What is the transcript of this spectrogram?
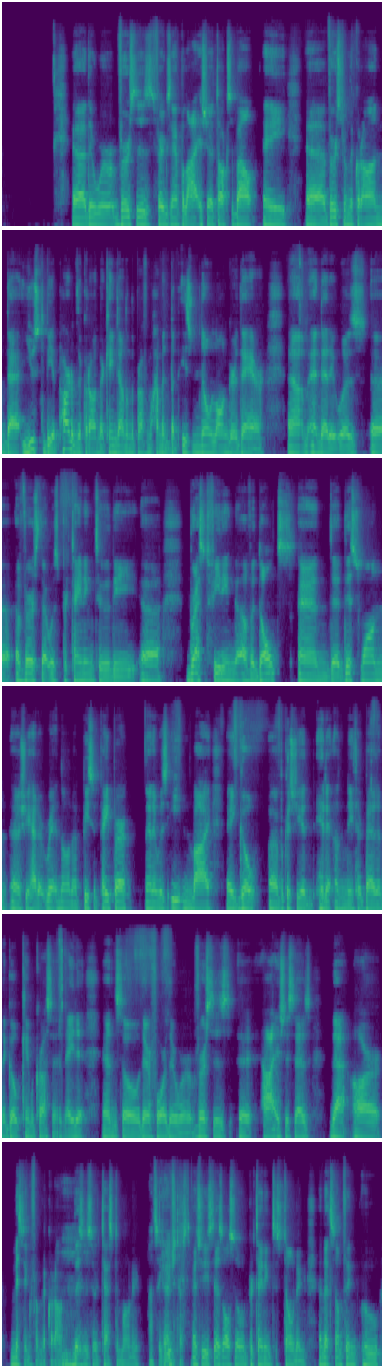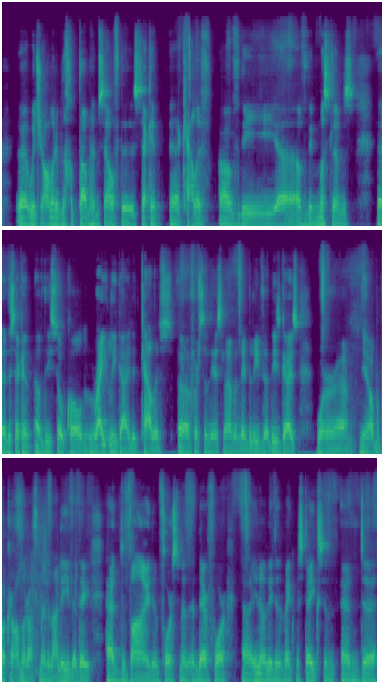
uh, there were verses, for example, Aisha talks about a uh, verse from the Quran that used to be a part of the Quran that came down on the Prophet Muhammad but is no longer there. Um, and that it was uh, a verse that was pertaining to the uh, breastfeeding of adults. And uh, this one, she had it written on a piece of paper and it was eaten by a goat uh, because she had hid it underneath her bed and a goat came across it and ate it. And so, therefore, there were verses, uh, Aisha says, that are missing from the Quran. Mm-hmm. This is her testimony. That's a okay? huge testimony. And she says also pertaining to stoning, and that's something who, uh, which Umar ibn Khattab himself, the second uh, caliph of the uh, of the Muslims, uh, the second of the so-called rightly guided caliphs uh, for Sunni Islam, and they believe that these guys were, um, you know, Abu Bakr, Umar, Uthman, and Ali, that they had divine enforcement, and therefore, uh, you know, they didn't make mistakes, and and uh,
